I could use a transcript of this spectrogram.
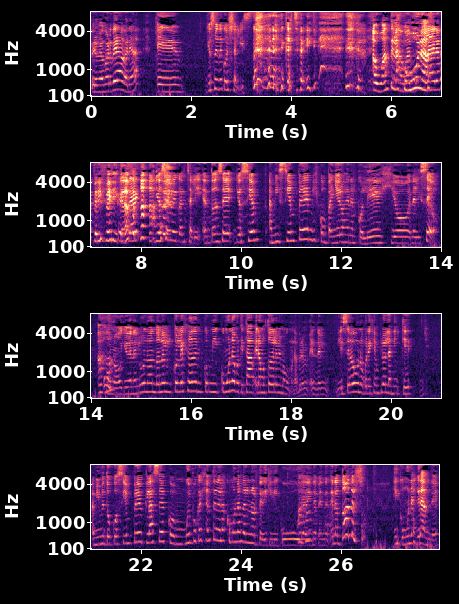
pero me acordé ahora. eh, yo soy de Conchalís, ¿cachai? Aguante las Aguante, comunas claro. periféricas. ¿Cachai? Yo soy de Conchalí. Entonces, yo siempre, a mí siempre mis compañeros en el colegio, en el liceo, Ajá. uno, yo en el uno, no en el colegio de mi comuna porque estaba, éramos todos de la misma comuna, pero en, el liceo uno, por ejemplo, las que a mí me tocó siempre clases con muy poca gente de las comunas del norte, de Quilicura, Ajá. de Independencia, eran todas del sur. Y comunas grandes,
